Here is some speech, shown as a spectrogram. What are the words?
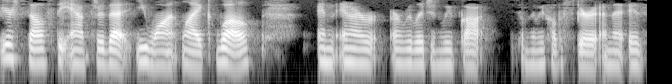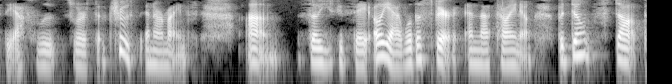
yourself the answer that you want, like, well, in, in our, our religion, we've got something we call the spirit, and that is the absolute source of truth in our minds. Um, so you could say, oh, yeah, well, the spirit, and that's how I know. But don't stop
